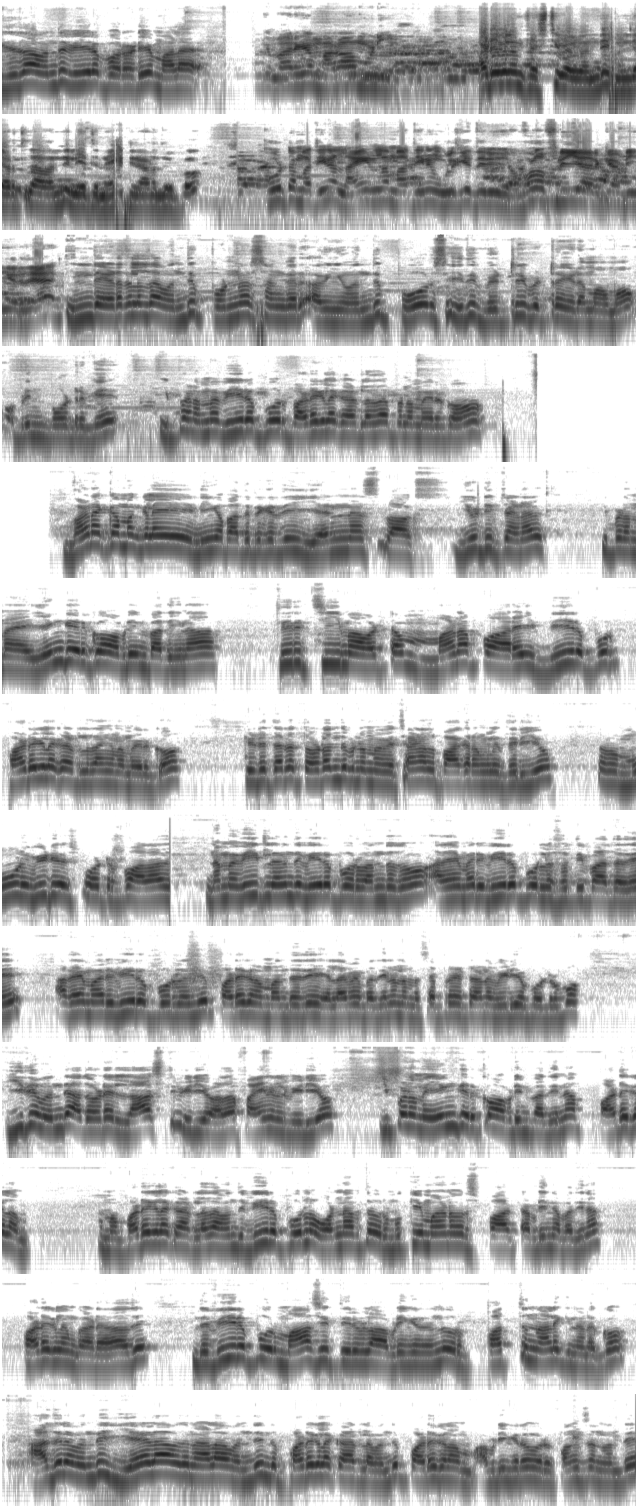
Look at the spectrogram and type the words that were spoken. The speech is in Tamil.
இதுதான் வந்து வீரப்போருடைய மலை. இங்க பாருங்க மகாமுனி. படுகளம் ஃபெஸ்டிவல் வந்து இந்த இடத்துல வந்து நேற்று நைட்டு நடந்திருக்கும். கூட்டம் பார்த்தீங்கன்னா லைன்லாம் பார்த்தீங்கன்னா உங்களுக்கே தெரியும். எவ்வளோ ஃப்ரீயாக இருக்குது அப்படிங்கிறத. இந்த இடத்துல தான் வந்து பொன்னர் சங்கர் அவங்க வந்து போர் செய்து வெற்றி பெற்ற இடமாமா அப்படின்னு போட்டிருக்கு. இப்போ நம்ம வீரப்பூர் படுகலை காட்டில் தான் இப்போ நம்ம இருக்கோம். வணக்கம் மக்களே நீங்கள் பார்த்துட்டு இருக்கிறது என்எஸ் vlogs யூடியூப் சேனல் இப்போ நம்ம எங்கே இருக்கோம் அப்படின்னு பார்த்தீங்கன்னா திருச்சி மாவட்டம் மணப்பாறை வீரப்பூர் படுகலக்காட்டில் தாங்க நம்ம இருக்கோம். கிட்டத்தட்ட தொடர்ந்து இப்போ நம்ம சேனல் பார்க்குறவங்களுக்கு தெரியும். நம்ம மூணு வீடியோஸ் போட்டிருப்போம். அதாவது நம்ம வீட்டிலேருந்து வீரப்பூர் வந்ததும் அதே மாதிரி வீரப்பூரில் சுற்றி பார்த்தது அதே மாதிரி வீரப்பூர்லேருந்து படுகலம் வந்தது எல்லாமே பார்த்திங்கன்னா நம்ம செப்பரேட்டான வீடியோ போட்டிருப்போம். இது வந்து அதோட லாஸ்ட் வீடியோ அதாவது ஃபைனல் வீடியோ இப்போ நம்ம எங்கே இருக்கோம் அப்படின்னு பார்த்திங்கன்னா படுகலம். நம்ம படுகள காட்டில் தான் வந்து வீரப்பூரில் ஒன் ஆஃப் த ஒரு முக்கியமான ஒரு ஸ்பாட் அப்படின்னு பார்த்தீங்கன்னா படுகளம் காடு. அதாவது இந்த வீரப்பூர் மாசி திருவிழா அப்படிங்கிறது வந்து ஒரு பத்து நாளைக்கு நடக்கும். அதில் வந்து ஏழாவது நாளாக வந்து இந்த படுகலக்காட்டில் காட்டில் வந்து படுகளம் அப்படிங்கிற ஒரு ஃபங்க்ஷன் வந்து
